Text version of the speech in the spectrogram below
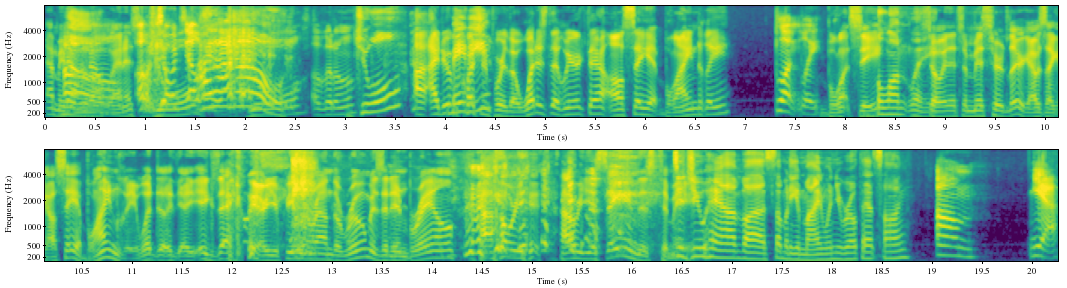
I mean, a No. little Alanis. Oh, don't Jewel? tell me I don't that. know. Jewel, a little. Jewel? Uh, I do have Maybe? a question for you though. What is the lyric there? I'll say it blindly. Bluntly. Blunt. See. Bluntly. So it's a misheard lyric. I was like, I'll say it blindly. What uh, exactly? Are you feeling around the room? Is it in braille? How are you? How are you saying this to me? Did you have uh, somebody in mind when you wrote that song? Um, yeah.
